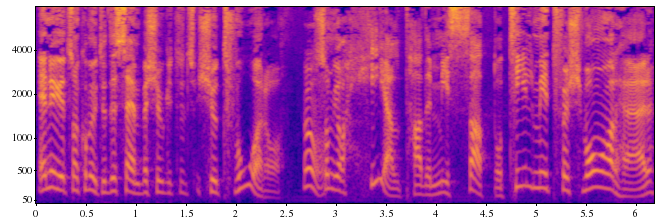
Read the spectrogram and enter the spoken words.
En nyhet som kom ut i december 2022 då, oh. som jag helt hade missat. Och till mitt försvar här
